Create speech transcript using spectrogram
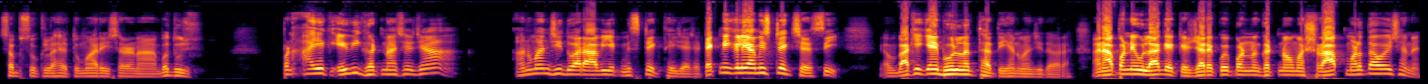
સબ સુખ લહે તુમારી શરણા બધું જ. પણ આ એક એવી ઘટના છે જ્યાં હનુમાનજી દ્વારા આવી એક મિસ્ટેક થઈ જાય છે. ટેકનિકલી આ મિસ્ટેક છે સી બાકી ક્યાંય ભૂલ નથી થતી હનુમાનજી દ્વારા. અને આપણને એવું લાગે કે જ્યારે કોઈ પણ ઘટનાઓમાં શ્રાપ મળતા હોય છે ને,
